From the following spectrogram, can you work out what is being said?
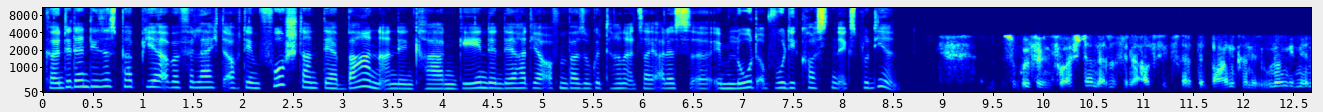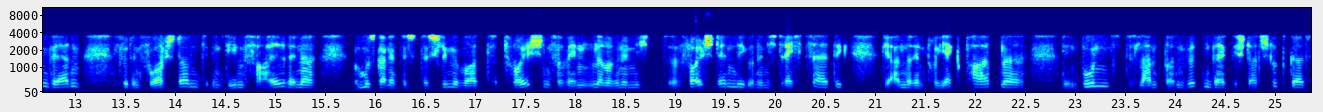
Könnte denn dieses Papier aber vielleicht auch dem Vorstand der Bahn an den Kragen gehen? Denn der hat ja offenbar so getan, als sei alles äh, im Lot, obwohl die Kosten explodieren sowohl für den Vorstand als auch für den Aufsichtsrat der Bahn kann es unangenehm werden. Für den Vorstand in dem Fall, wenn er, man muss gar nicht das, das schlimme Wort täuschen verwenden, aber wenn er nicht äh, vollständig oder nicht rechtzeitig die anderen Projektpartner, den Bund, das Land Baden-Württemberg, die Stadt Stuttgart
